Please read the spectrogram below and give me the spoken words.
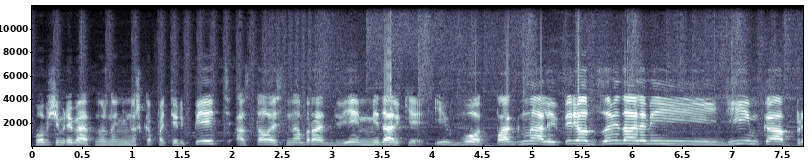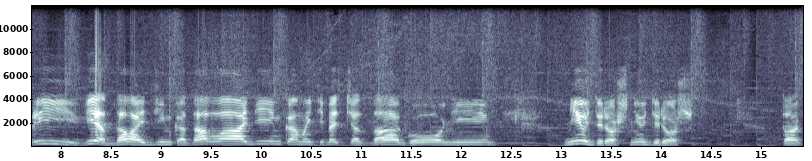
В общем, ребят, нужно немножко потерпеть. Осталось набрать две медальки. И вот, погнали вперед за медалями! Димка, привет! Давай, Димка, давай, Димка, мы тебя сейчас догоним. Не удерешь, не удерешь. Так,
